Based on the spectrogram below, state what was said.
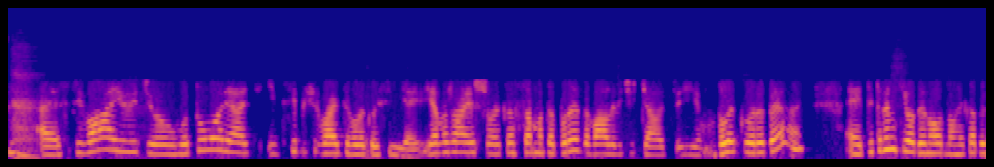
е, співають, готорять, і всі почуваються великою сім'єю. Я вважаю, що якраз саме табори давали відчуття цієї великої родини, підтримки один одного, яка до,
